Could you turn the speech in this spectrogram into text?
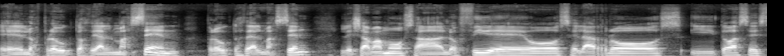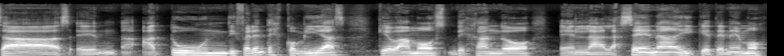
eh, los productos de almacén. Productos de almacén le llamamos a los fideos, el arroz y todas esas atún, diferentes comidas que vamos dejando en la alacena y que tenemos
